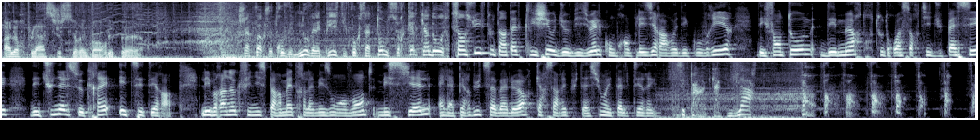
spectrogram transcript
À leur place, je serais mort de peur. Chaque fois que je trouve une nouvelle piste, il faut que ça tombe sur quelqu'un d'autre. S'ensuivent tout un tas de clichés audiovisuels qu'on prend plaisir à redécouvrir, des fantômes, des meurtres tout droit sortis du passé, des tunnels secrets, etc. Les Brannock finissent par mettre la maison en vente, mais si elle, elle a perdu de sa valeur car sa réputation est altérée. C'est pas un canular. Vends, vends, vends, vends, vends, vends, vends, vends.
